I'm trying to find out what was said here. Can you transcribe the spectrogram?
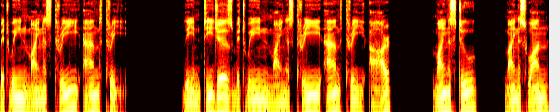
between minus 3 and 3. The integers between minus 3 and 3 are minus 2, minus 1,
